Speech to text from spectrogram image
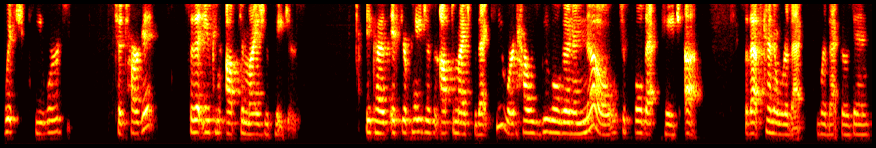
which keywords to target so that you can optimize your pages. Because if your page isn't optimized for that keyword, how is Google going to know to pull that page up? So that's kind of where that where that goes in.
